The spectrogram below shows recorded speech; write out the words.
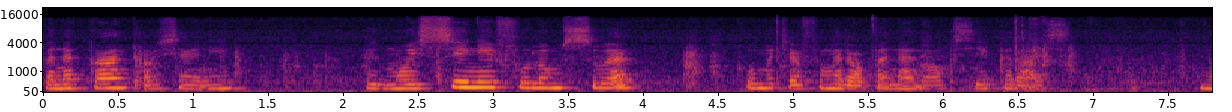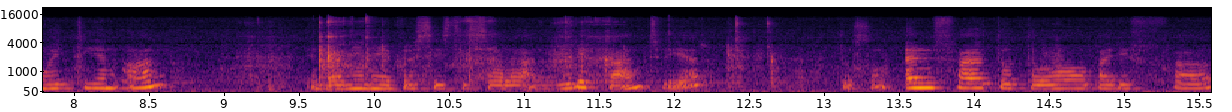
binnekant as jy nie dit mooi sien nie, voel hom so. Voel met jou vinger daar binne en maak seker hy's mooi teenoor. En dan jy net presies dieselfde aan hierdie kant weer. Dus hom invou tot daar by die vou.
